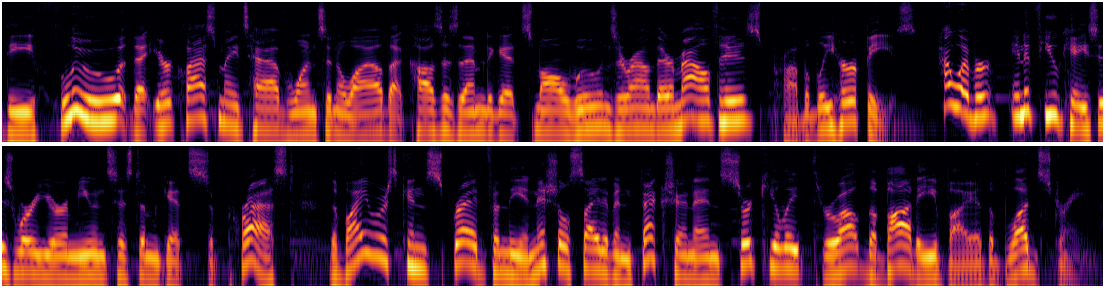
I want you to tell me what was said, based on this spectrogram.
the flu that your classmates have once in a while that causes them to get small wounds around their mouth is probably herpes. However, in a few cases where your immune system gets suppressed, the virus can spread from the initial site of infection and circulate throughout the body via the bloodstream.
